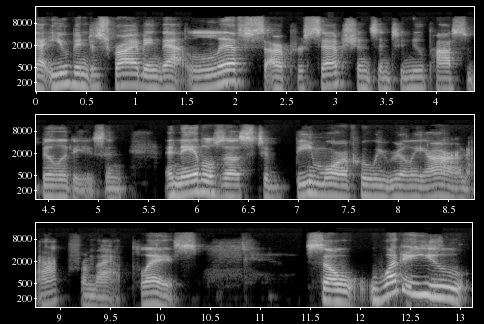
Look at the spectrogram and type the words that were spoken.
that you've been describing that lifts our perceptions into new possibilities and enables us to be more of who we really are and act from that place. So, what are you,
